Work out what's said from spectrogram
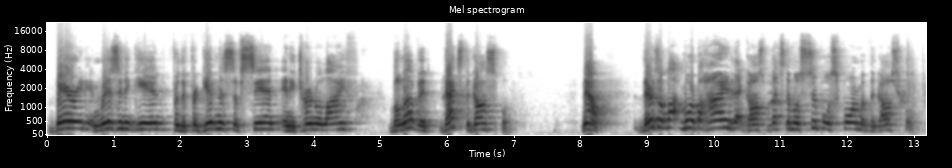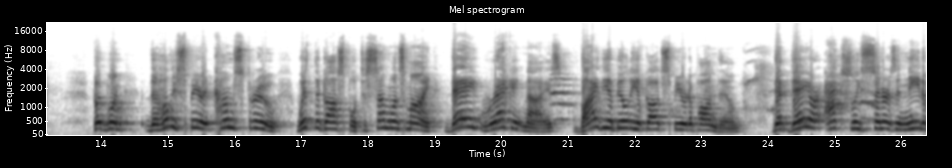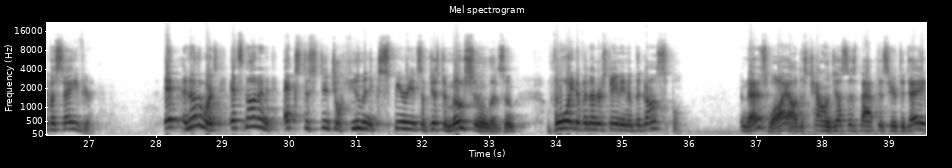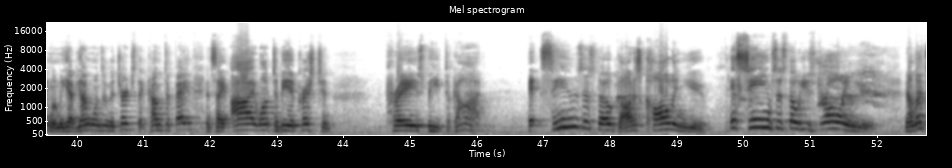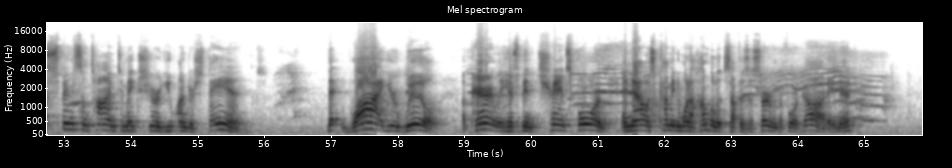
buried, and risen again for the forgiveness of sin and eternal life, beloved, that's the gospel. Now, there's a lot more behind that gospel. That's the most simplest form of the gospel. But when the Holy Spirit comes through with the gospel to someone's mind, they recognize by the ability of God's Spirit upon them that they are actually sinners in need of a Savior. It, in other words, it's not an existential human experience of just emotionalism, void of an understanding of the gospel. And that is why I'll just challenge us as Baptists here today when we have young ones in the church that come to faith and say, I want to be a Christian. Praise be to God. It seems as though God is calling you. It seems as though He's drawing you. Now let's spend some time to make sure you understand that why your will apparently has been transformed and now is coming to want to humble itself as a servant before God. Amen.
